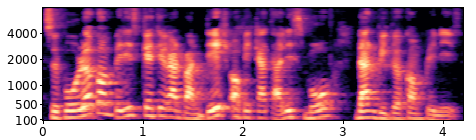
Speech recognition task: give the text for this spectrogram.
So smaller companies can take advantage of a catalyst more than bigger companies.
